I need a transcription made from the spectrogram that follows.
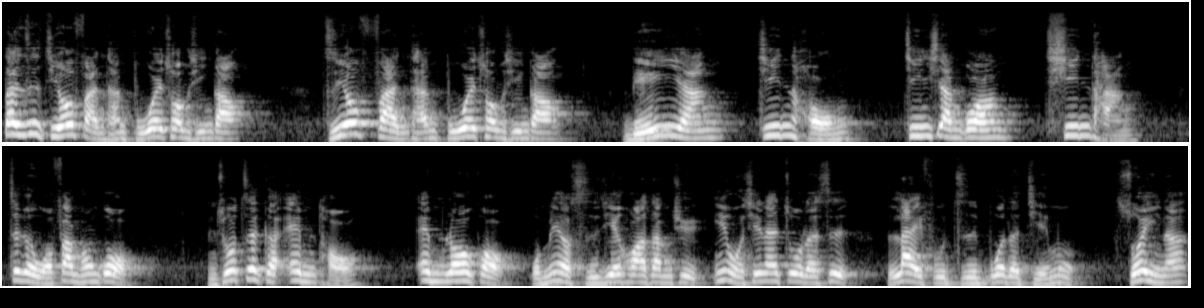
但是只有反弹不会创新高，只有反弹不会创新高。连阳、金红、金相光、新塘，这个我放空过。你说这个 M 头？M logo 我没有时间画上去，因为我现在做的是 live 直播的节目，所以呢，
